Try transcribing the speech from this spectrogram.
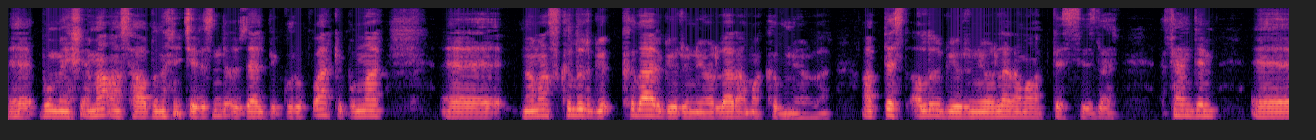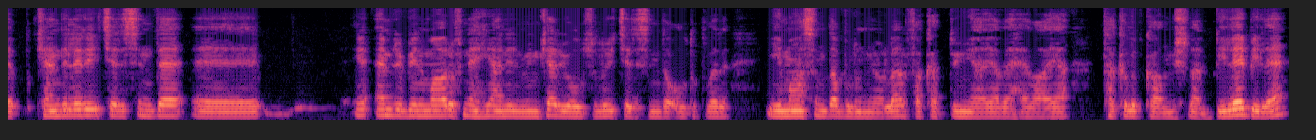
e, bu meşeme ashabının içerisinde özel bir grup var ki bunlar e, namaz kılır kılar görünüyorlar ama kılmıyorlar. Abdest alır görünüyorlar ama abdestsizler. Efendim e, kendileri içerisinde e, emri bil maruf nehyanil münker yolculuğu içerisinde oldukları imasında bulunuyorlar fakat dünyaya ve hevaya takılıp kalmışlar. Bile bile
